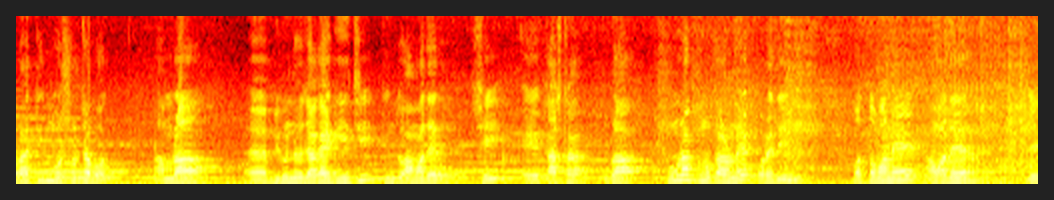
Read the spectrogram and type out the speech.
প্রায় তিন বছর যাবৎ আমরা বিভিন্ন জায়গায় গিয়েছি কিন্তু আমাদের সেই কাজটা ওরা কোনো না কোনো কারণে করে দিইনি। বর্তমানে আমাদের যে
